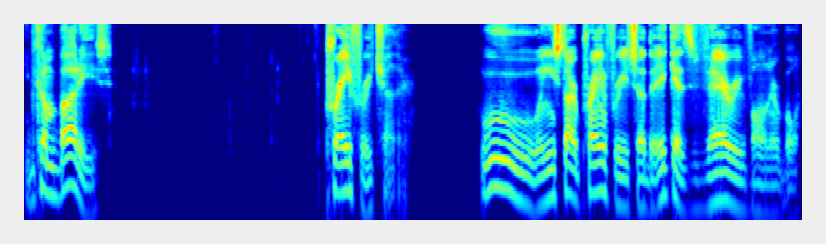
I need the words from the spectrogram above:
You become buddies. Pray for each other. Ooh, when you start praying for each other, it gets very vulnerable.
